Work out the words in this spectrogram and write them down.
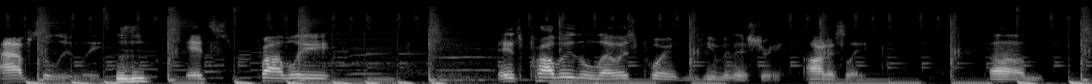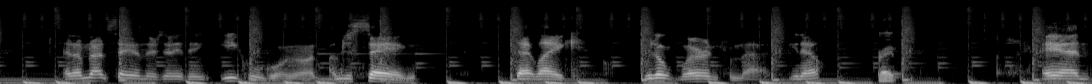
Absolutely. Mm-hmm. It's probably it's probably the lowest point in human history, honestly. Um and I'm not saying there's anything equal going on. I'm just saying that like we don't learn from that, you know? Right. And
